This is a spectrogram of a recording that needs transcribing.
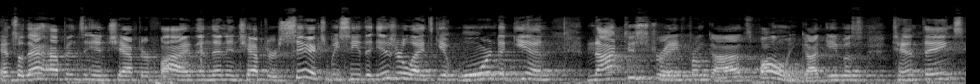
And so that happens in chapter 5. And then in chapter 6, we see the Israelites get warned again not to stray from God's following. God gave us 10 things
